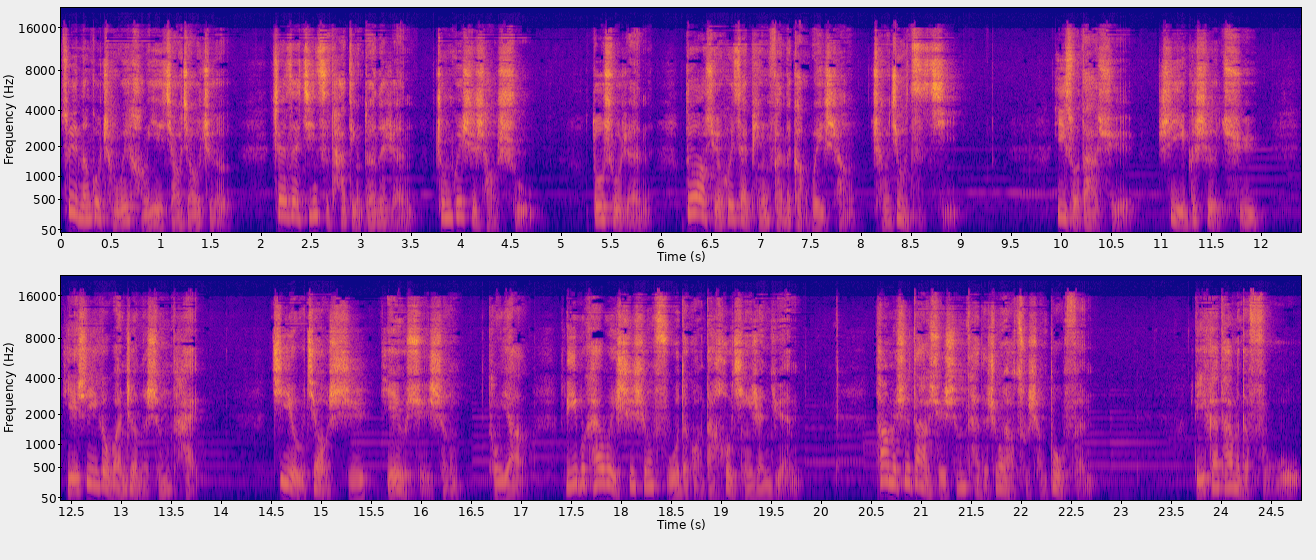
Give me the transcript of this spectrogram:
最能够成为行业佼佼者、站在金字塔顶端的人，终归是少数。多数人都要学会在平凡的岗位上成就自己。一所大学是一个社区，也是一个完整的生态，既有教师，也有学生，同样离不开为师生服务的广大后勤人员。他们是大学生态的重要组成部分。离开他们的服务，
